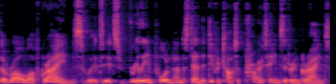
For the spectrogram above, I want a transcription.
the role of grains, it's, it's really important to understand the different types of proteins that are in grains.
